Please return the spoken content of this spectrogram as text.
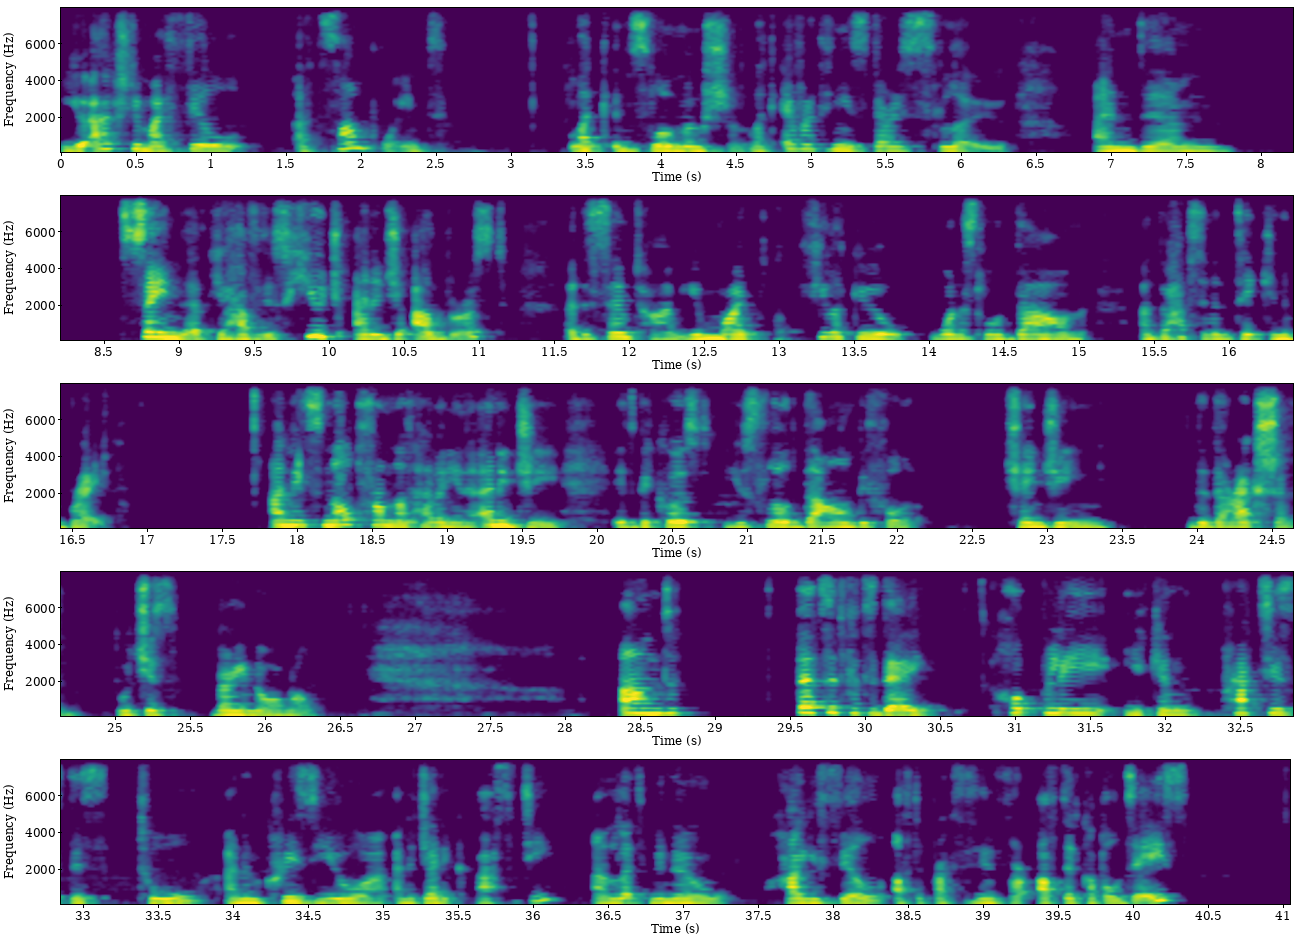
you actually might feel at some point like in slow motion, like everything is very slow. And um, saying that you have this huge energy outburst, at the same time, you might feel like you want to slow down and perhaps even taking a break and it's not from not having any energy. It's because you slowed down before changing the direction which is very normal. And that's it for today. Hopefully you can practice this tool and increase your energetic capacity and let me know how you feel after practicing for after a couple of days.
